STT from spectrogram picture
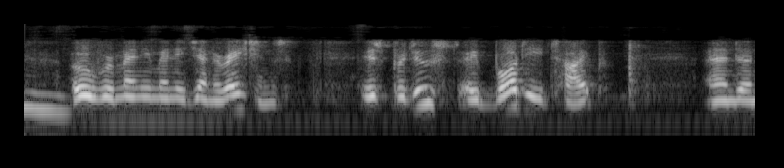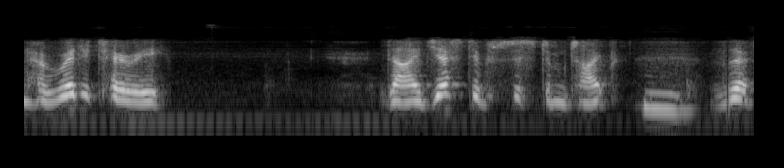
mm. over many, many generations, is produced a body type and an hereditary digestive system type mm. that,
